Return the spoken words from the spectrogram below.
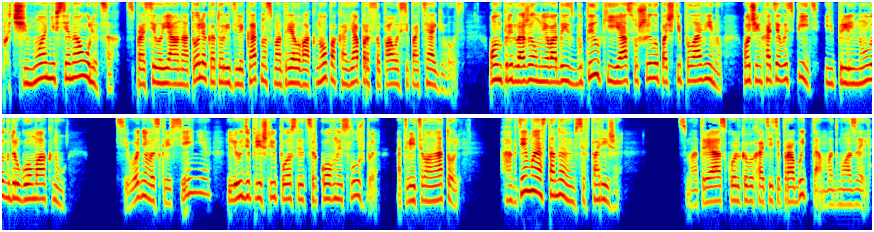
«Почему они все на улицах?» — спросила я Анатолия, который деликатно смотрел в окно, пока я просыпалась и потягивалась. Он предложил мне воды из бутылки, и я осушила почти половину. Очень хотелось пить и прильнула к другому окну. «Сегодня воскресенье, люди пришли после церковной службы», — ответил Анатоль. «А где мы остановимся в Париже?» «Смотря сколько вы хотите пробыть там, мадмуазель»,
